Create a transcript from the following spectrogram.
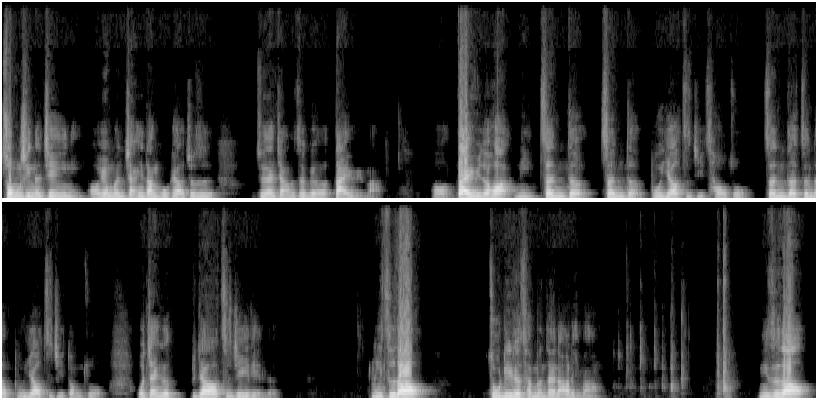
衷心的建议你哦，因为我们讲一档股票，就是现在讲的这个待遇嘛哦，待遇的话，你真的真的不要自己操作，真的真的不要自己动作。我讲一个比较直接一点的，你知道主力的成本在哪里吗？你知道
